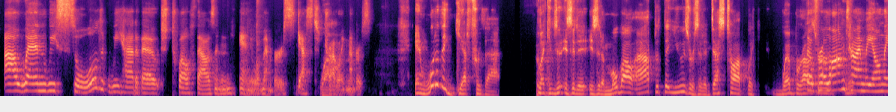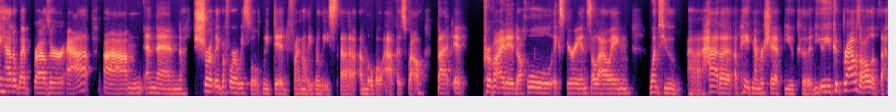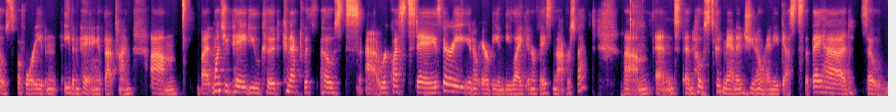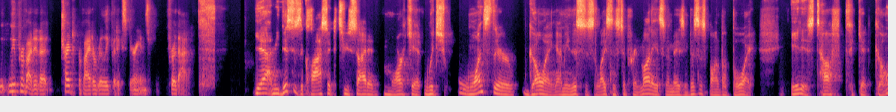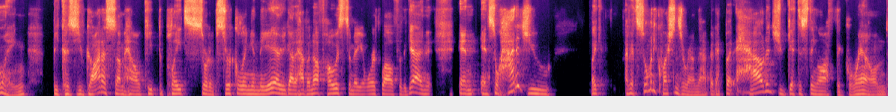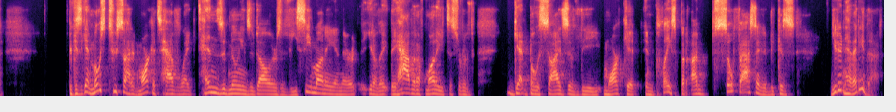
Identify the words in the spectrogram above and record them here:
Uh, when we sold we had about 12000 annual members guest wow. traveling members. And what do they get for that like is it, is it a, is it a mobile app that they use or is it a desktop like web browser? So for a long time, we only had a web browser app, um, and then shortly before we sold, we did finally release a, a mobile app as well. But it provided a whole experience allowing once you uh, had a, a, paid membership you could you, you could browse all of the hosts before even even paying at that time um, but once you paid you could connect with hosts uh, request stays very you know airbnb like interface in that respect. Um, and and hosts could manage you know any guests that they had. So we, we provided a tried to provide a really good experience for that. Yeah, I mean, this is a classic two sided market, which once they're going, I mean, this is a license to print money. It's an amazing business model, but boy, it is tough to get going because you've got to somehow keep the plates sort of circling in the air. You got to have enough hosts to make it worthwhile for the guy. And, and, and so how did you like, I've got so many questions around that, but but how did you get this thing off the ground? Because again, most two-sided markets have like tens of millions of dollars of VC money, and they're you know they they have enough money to sort of get both sides of the market in place. But I'm so fascinated because you didn't have any of that.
